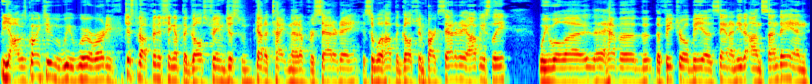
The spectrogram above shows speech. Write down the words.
Yeah, I was going to. We, we were already just about finishing up the Gulfstream. Just got to tighten that up for Saturday. So we'll have the Gulfstream Park Saturday. Obviously, we will uh, have a the, the, feature will be a Santa Anita on Sunday, and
